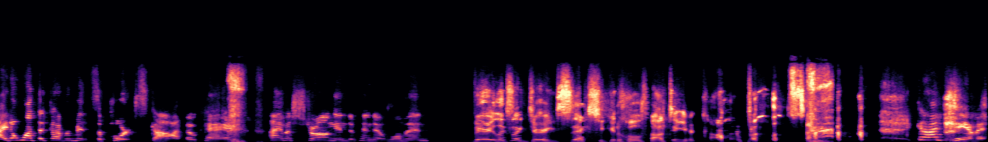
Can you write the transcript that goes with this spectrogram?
I don't want the government support, Scott. Okay, I'm a strong, independent woman. Very. It looks like during sex you can hold on to your collarbones. God damn it!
